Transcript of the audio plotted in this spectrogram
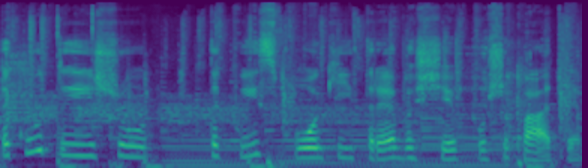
таку тишу, такий спокій треба ще пошукати.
